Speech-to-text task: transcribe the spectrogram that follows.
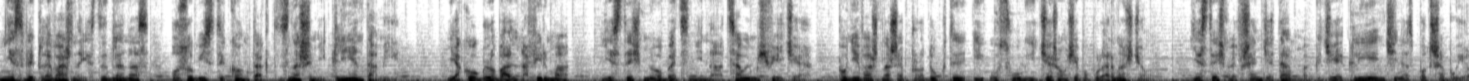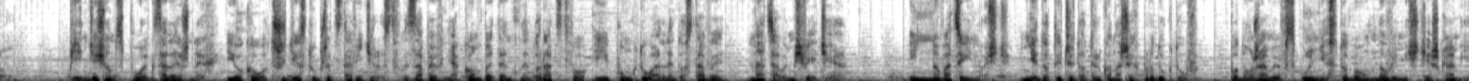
Niezwykle ważny jest dla nas osobisty kontakt z naszymi klientami. Jako globalna firma jesteśmy obecni na całym świecie. Ponieważ nasze produkty i usługi cieszą się popularnością, jesteśmy wszędzie tam, gdzie klienci nas potrzebują. 50 spółek zależnych i około 30 przedstawicielstw zapewnia kompetentne doradztwo i punktualne dostawy na całym świecie. Innowacyjność nie dotyczy to tylko naszych produktów. Podążamy wspólnie z Tobą nowymi ścieżkami,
